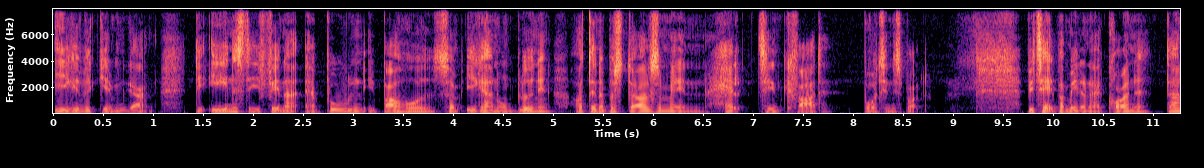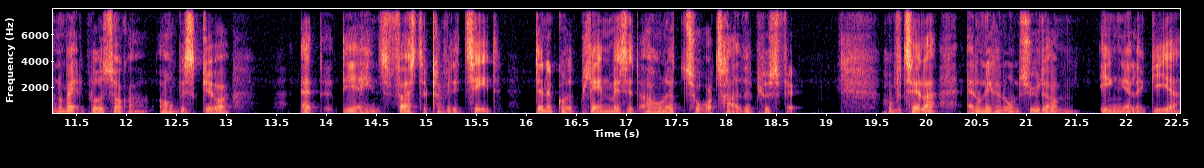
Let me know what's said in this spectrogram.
ikke ved gennemgang. Det eneste, I finder, er bulen i baghovedet, som ikke har nogen blødning, og den er på størrelse med en halv til en kvart bordtennisbold. Vitalparametrene er grønne, der er normalt blodsukker, og hun beskriver, at det er hendes første graviditet. Den er gået planmæssigt, og hun er 32 plus 5. Hun fortæller, at hun ikke har nogen sygdomme, ingen allergier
